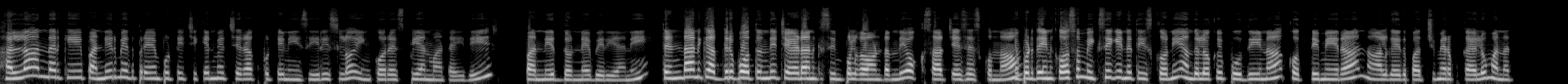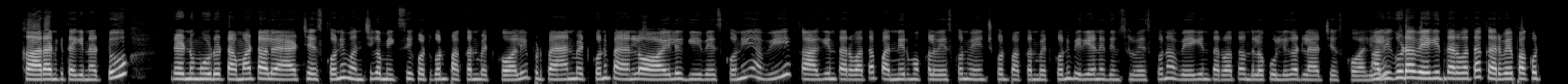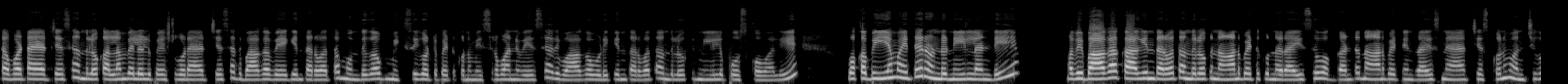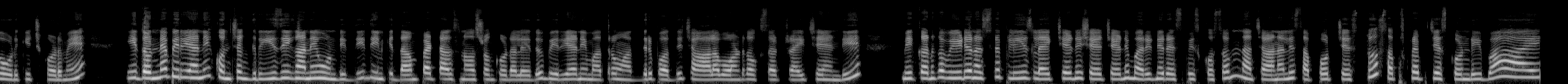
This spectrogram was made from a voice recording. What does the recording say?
Hello అందరికి పన్నీర్ మీద ప్రేమ పుట్టి చికెన్ మీద చిరాకు పుట్టిన ఈ సిరీస్లో ఇంకో రెసిపీ అన్నమాట ఇది. పన్నీర్ దొన్నె బిర్యానీ. తినడానికి అద్దరిపోతుంది చేయడానికి సింపుల్గా ఉంటుంది. ఒకసారి చేసేసుకుందాం. ఇప్పుడు దీనికోసం మిక్సీ గిన్నె తీసుకొని అందులోకి పుదీనా కొత్తిమీర నాలుగైదు పచ్చిమిరపకాయలు మన కారానికి తగినట్టు రెండు మూడు టమాటాలు యాడ్ చేసుకొని మంచిగా మిక్సీ కొట్టుకొని పక్కన పెట్టుకోవాలి. ఇప్పుడు ప్యాన్ పెట్టుకొని ప్యాన్లో ఆయిల్ గీ వేసుకొని అవి కాగిన తర్వాత పన్నీర్ ముక్కలు వేసుకొని వేయించుకొని పక్కన పెట్టుకొని బిర్యానీ దినుసులు వేసుకొని అవి వేగిన తర్వాత అందులోకి ఉల్లిగడ్డలు యాడ్ చేసుకోవాలి. అవి కూడా వేగిన తర్వాత కరివేపాకు టమాటా యాడ్ చేసి అందులో అల్లం వెల్లుల్లి పేస్ట్ కూడా యాడ్ చేసి అది బాగా వేగిన తర్వాత ముందుగా మిక్సీ కొట్టి పెట్టుకున్న మిశ్రమాన్ని వేసి అది బాగా ఉడికిన తర్వాత అందులోకి నీళ్ళు పోసుకోవాలి. ఒక బియ్యం అయితే రెండు నీళ్ళండి. అవి బాగా కాగిన తర్వాత అందులోకి నానబెట్టుకున్న రైస్ ఒక గంట నానబెట్టిన రైస్ని యాడ్ చేసుకొని మంచిగా ఉడికించుకోవడమే. ఈ దొన్నె బిర్యానీ కొంచెం గ్రీజీగానే ఉండిద్ది దీనికి దమ్ పెట్టాల్సిన అవసరం కూడా లేదు. బిర్యానీ మాత్రం అద్దరిపోద్ది చాలా బాగుంటుంది. ఒకసారి ట్రై చేయండి. మీకు కనుక వీడియో నచ్చితే ప్లీజ్ లైక్ చేయండి షేర్ చేయండి. మరిన్ని రెసిపీస్ కోసం నా ఛానల్ని సపోర్ట్ చేస్తూ సబ్స్క్రైబ్ చేసుకోండి. బాయ్!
